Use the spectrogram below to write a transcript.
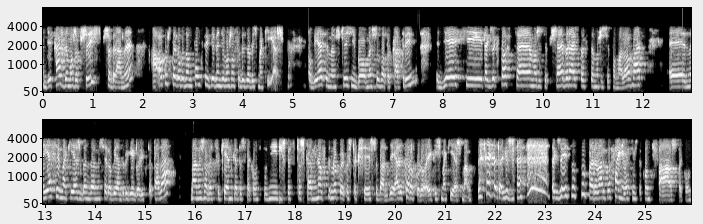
gdzie każdy może przyjść przebrany, a oprócz tego będą punkty, gdzie będzie można sobie zrobić makijaż. Kobiety, mężczyźni, bo mężczyzna to Katrin, dzieci, także kto chce, może się przebrać, kto chce, może się pomalować. E, no ja swój makijaż będę, myślę, robiła 2 listopada, Mam już nawet sukienkę, też taką spódniczkę z czaszkami. No w tym roku jakoś tak się jeszcze bardziej, ale co roku jakiś makijaż mam. także, także jest to super, bardzo fajnie. Właśnie mieć taką twarz, taką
